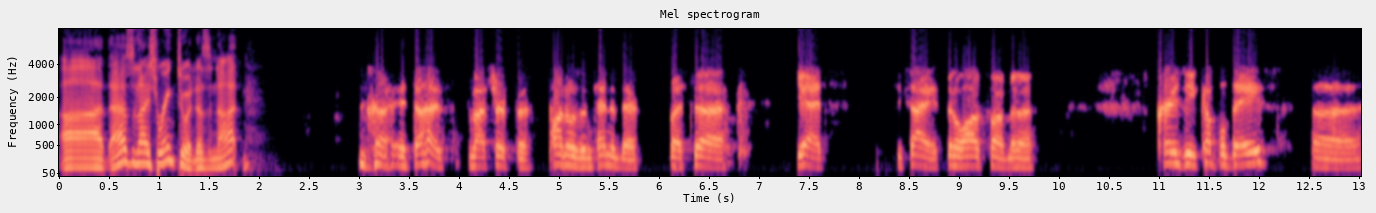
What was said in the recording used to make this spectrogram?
Uh, that has a nice ring to it, does it not? it does. I'm not sure if the pun was intended there, but uh, yeah, it's, it's exciting. It's been a lot of fun. Been a crazy couple days, uh,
